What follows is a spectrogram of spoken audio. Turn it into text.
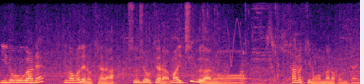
移動がね、今までのキャラ、通常キャラ、まあ一部あの、タヌキの女の子みたいに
